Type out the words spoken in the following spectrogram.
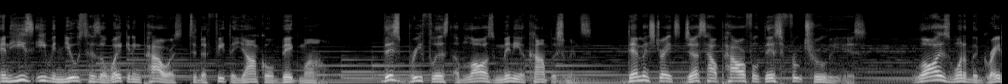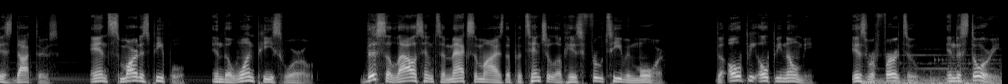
And he's even used his awakening powers to defeat the Yonko Big Mom. This brief list of Law's many accomplishments demonstrates just how powerful this fruit truly is. Law is one of the greatest doctors and smartest people in the One Piece world. This allows him to maximize the potential of his fruits even more. The Ope Ope Nomi is referred to in the story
